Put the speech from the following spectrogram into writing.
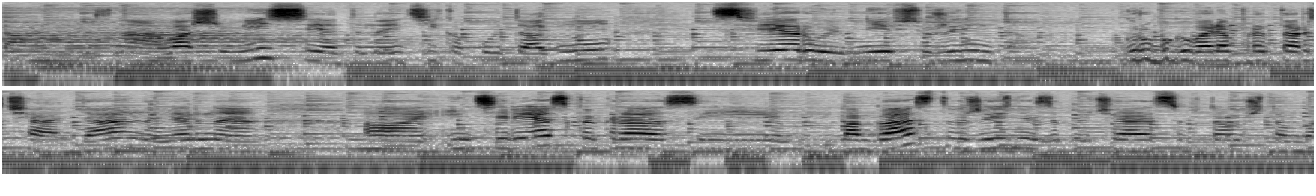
там, не знаю, ваша миссия — это найти какую-то одну сферу и в ней всю жизнь, там, грубо говоря, проторчать, да, наверное, интерес как раз и богатство жизни заключается в том, чтобы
